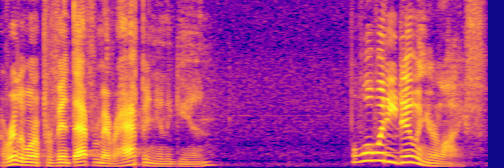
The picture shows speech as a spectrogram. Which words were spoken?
I really want to prevent that from ever happening again. But what would he do in your life?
